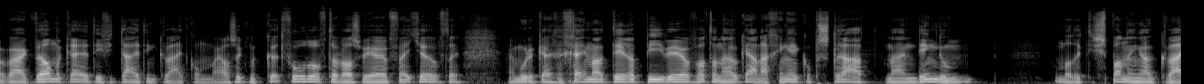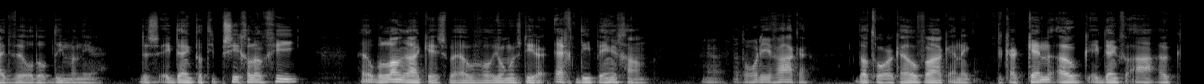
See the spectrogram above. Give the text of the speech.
Maar waar ik wel mijn creativiteit in kwijt kon. Maar als ik me kut voelde of er was weer, weet je, of er, mijn moeder kreeg een chemotherapie weer of wat dan ook. Ja, dan ging ik op straat mijn ding doen. Omdat ik die spanning ook kwijt wilde op die manier. Dus ik denk dat die psychologie heel belangrijk is bij heel veel jongens die er echt diep in gaan. Ja, dat hoorde je vaker. Dat hoor ik heel vaak. En ik, ik herken ook, ik denk van, ah, ook,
